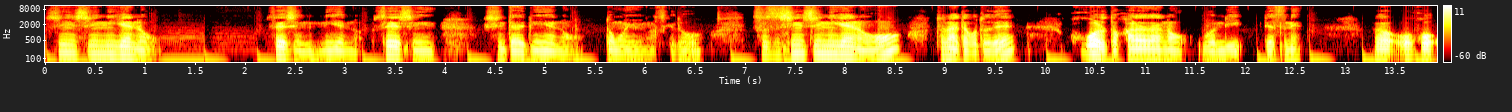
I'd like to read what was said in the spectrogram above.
心身二元論、精神二元論、精神身体二元論とも言いますけど、そして心身二元論を唱えたことで、心と体の分離ですね。が起こ、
